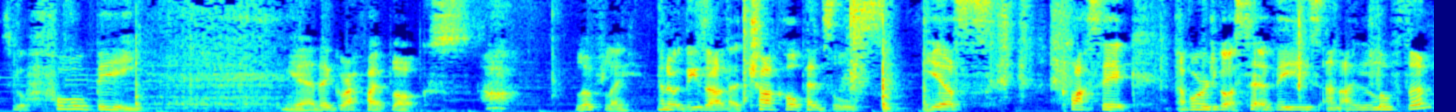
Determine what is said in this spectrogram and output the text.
So you've got 4B. Yeah, they're graphite blocks. Lovely. I know what these are, they're charcoal pencils. Yes, classic. I've already got a set of these and I love them.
